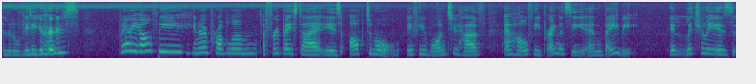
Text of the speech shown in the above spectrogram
little videos. Very healthy, you know, problem. A fruit based diet is optimal if you want to have a healthy pregnancy and baby. It literally is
